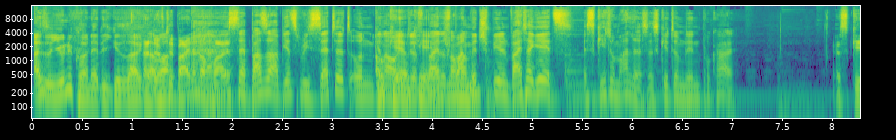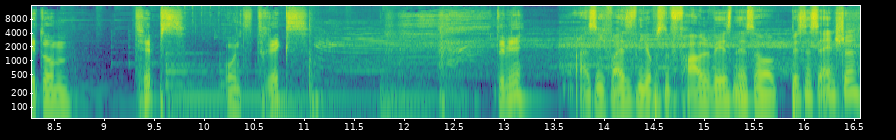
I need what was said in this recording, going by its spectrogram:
also Unicorn hätte ich gesagt. Dann dürft ihr beide nochmal. Dann ist der Buzzer ab jetzt resettet und genau, okay, ihr dürft beide nochmal mitspielen. Weiter geht's. Es geht um alles. Es geht um den Pokal. Es geht um Tipps und Tricks. Dimi? Also ich weiß jetzt nicht, ob es ein Fabelwesen ist, aber Business Angel?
